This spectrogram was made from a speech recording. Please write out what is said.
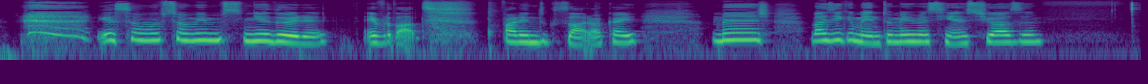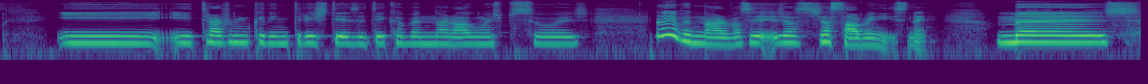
Eu sou uma pessoa mesmo sonhadora, é verdade. Parem de gozar, ok? Mas basicamente estou mesmo assim ansiosa e, e traz-me um bocadinho de tristeza ter que abandonar algumas pessoas. Não é abandonar, vocês já, já sabem disso, né? Mas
